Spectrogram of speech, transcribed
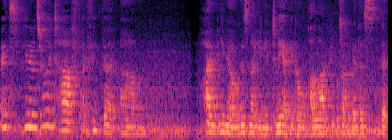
It's you know it's really tough. I think that um, I you know this is not unique to me. I think a, a, lot of people talk about this that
